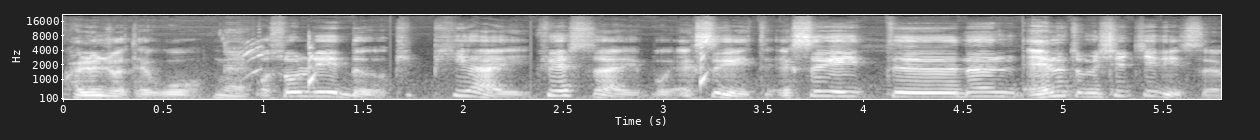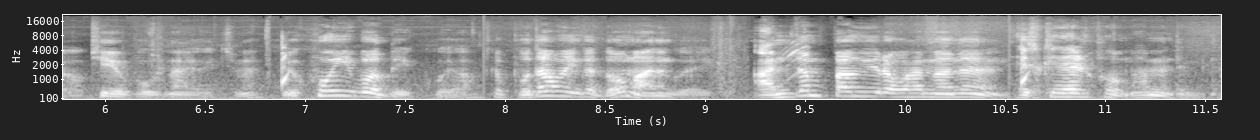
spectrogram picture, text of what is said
관련주가 되고 네. 뭐 솔리드, PPI, QSI, 뭐 엑스게이트. 엑스게이트는 애는 좀 실질이 있어요. 뒤에 보면 알겠지만. 그리고 코이버도 있고요. 그래서 보다 보니까 너무 많은 거예요. 이게. 안전빵이라고 하면은 SK텔레콤 하면 됩니다.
